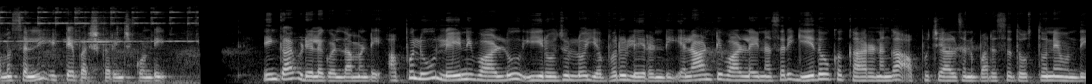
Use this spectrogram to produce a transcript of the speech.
సమస్యల్ని ఇట్టే పరిష్కరించుకోండి. ఇంకా వీడియోలోకి వెళ్దామండి. అప్పులు లేని వాళ్ళు ఈ రోజుల్లో ఎవ్వరూ లేరండి. ఎలాంటి వాళ్ళైనా సరే ఏదో ఒక కారణంగా అప్పు చేయాల్సిన పరిస్థితి వస్తూనే ఉంది.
